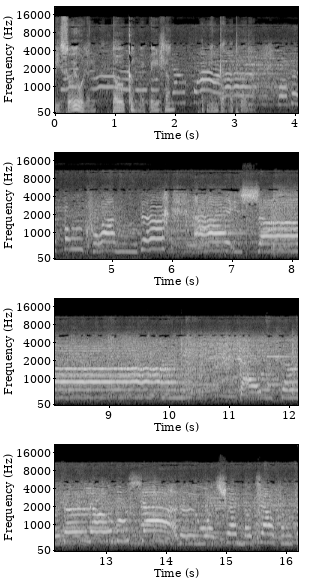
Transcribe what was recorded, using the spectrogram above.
比所有人。都更为悲伤和敏感的特点。我会疯狂的爱上，带不走的、留不下的，我全都交付他，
